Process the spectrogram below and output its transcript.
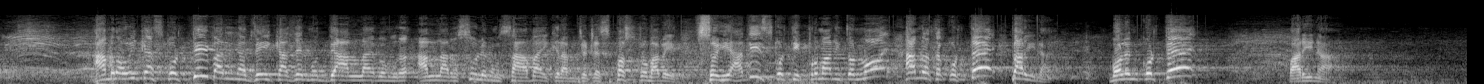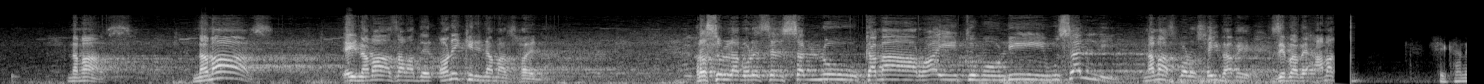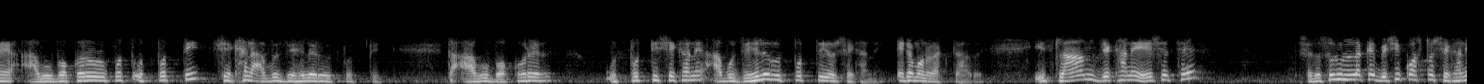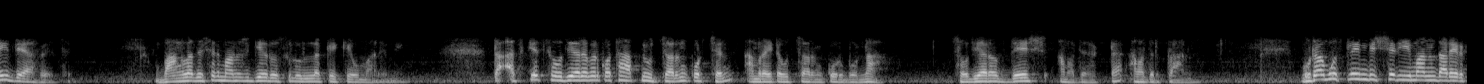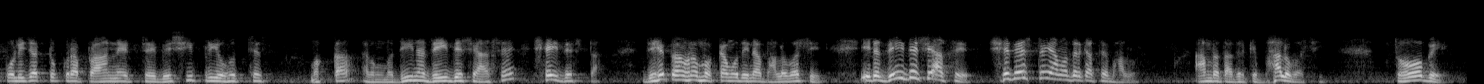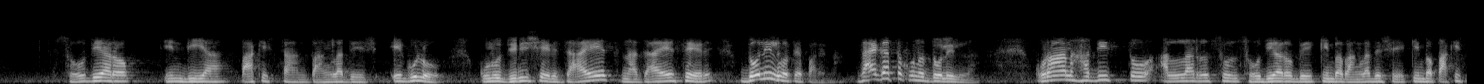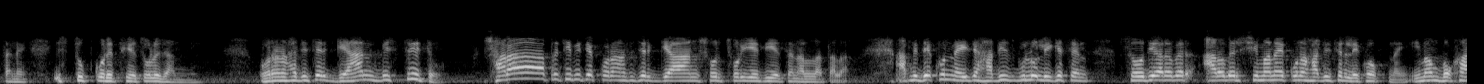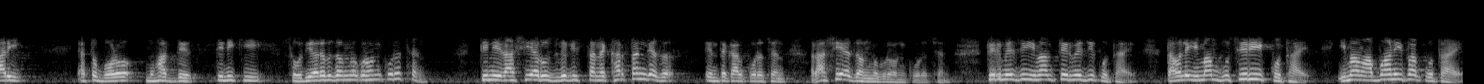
আমরা ওই কাজ করতেই পারি না যেই কাজের মধ্যে আল্লাহ এবং আল্লাহ রসুল এবং সাহাবাই কেরাম যেটা স্পষ্টভাবে সহি হাদিস কর্তৃক প্রমাণিত নয়, আমরা তা করতে পারি না। বলেন, করতে পারি না। নামাজ নামাজ। এই নামাজ আমাদের অনেকেরই নামাজ হয় না। রসুল্লাহ বলেছেন, সাল্লু কামা রাইতুমুনি মুসাল্লি নামাজ পড়ো সেইভাবে, যেভাবে আমার সেখানে আবু বকরের উৎপত্তি, সেখানে আবু জেহেলের উৎপত্তি। তা আবু বকরের উৎপত্তি সেখানে, আবু জেহেলের উৎপত্তিও সেখানে। এটা মনে রাখতে হবে। ইসলাম যেখানে এসেছে, সে রসুল্লাহকে বেশি কষ্ট সেখানেই দেয়া হয়েছে। বাংলাদেশের মানুষ গিয়ে রসুল্লাহকে কেউ মারেনি তা আজকে সৌদি আরবের কথা আপনি উচ্চারণ করছেন, আমরা এটা উচ্চারণ করব না। সৌদি আরব দেশ আমাদের একটা, আমাদের প্রাণ। গোটা মুসলিম বিশ্বের ইমানদারের কলিজার টুকরা প্রাণের চেয়ে বেশি প্রিয় হচ্ছে মক্কা এবং মদিনা, যেই দেশে আসে সেই দেশটা। যেহেতু আমরা মক্কা, মদিনা ভালোবাসি, এটা যেই দেশে আছে সে দেশটাই আমাদের কাছে ভালো। আমরা তাদেরকে ভালোবাসি। তবে Saudi Arab, India, Pakistan, Bangladesh, এগুলো কোনো জিনিসের জায়েজ না জায়েজের দলিল হতে পারে না। জায়গা তো কোনো দলিল না। কোরআন, হাদিস তো আল্লাহ রসুল সৌদি আরবে কিংবা বাংলাদেশে কিংবা পাকিস্তানে স্তূপ করে থুয়ে চলে যাননি। কোরআন, হাদিসের জ্ঞান বিস্তৃত। সারা পৃথিবীতে কোরআন, হাদিসের জ্ঞান সর ছড়িয়ে দিয়েছেন আল্লাহ তালা আপনি দেখুন না, এই যে হাদিসগুলো লিখেছেন, সৌদি আরবের আরবের সীমানায় কোনো হাদিসের লেখক নাই। ইমাম বোখারি, এত বড় মহাদ্দেশ তিনি কি সৌদি আরবে জন্মগ্রহণ করেছেন? তিনি রাশিয়ার উজবেকিস্তানে খারতাঙ্গে ইন্তেকাল করেছেন, রাশিয়ায় জন্মগ্রহণ করেছেন। তিরমেজি, ইমাম তিরমেজি কোথায়? তাহলে ইমাম বুসিরি কোথায়? ইমাম আবু কোথায়?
